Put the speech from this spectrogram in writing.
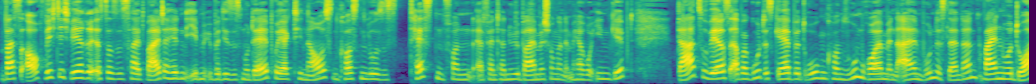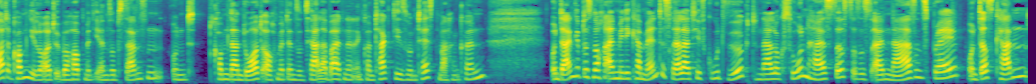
Was auch wichtig wäre, ist, dass es halt weiterhin eben über dieses Modellprojekt hinaus ein kostenloses Testen von Fentanyl-Beimischungen im Heroin gibt. Dazu wäre es aber gut, es gäbe Drogenkonsumräume in allen Bundesländern, weil nur dort kommen die Leute überhaupt mit ihren Substanzen und kommen dann dort auch mit den Sozialarbeitenden in Kontakt, die so einen Test machen können. Und dann gibt es noch ein Medikament, das relativ gut wirkt. Naloxon heißt das. Das ist ein Nasenspray. Und das kann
